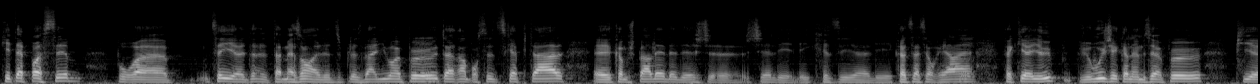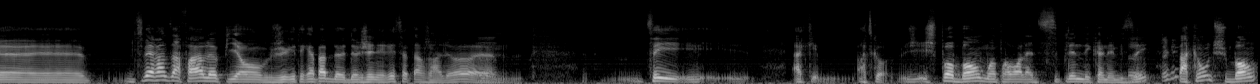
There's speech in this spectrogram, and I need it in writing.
qui était possible pour, euh, sais, euh, ta maison elle a du plus-value un peu, tu as remboursé du capital. Euh, comme je parlais, de, de- je- j'ai les, les crédits, les cotisations. Mm. Fait qu'il y a eu, oui, j'ai économisé un peu, puis euh, différentes affaires, là, puis j'ai été capable de, de générer cet argent-là. tu sais, en tout cas, je suis pas bon, moi, pour avoir la discipline d'économiser. Mm. Par contre, je suis bon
